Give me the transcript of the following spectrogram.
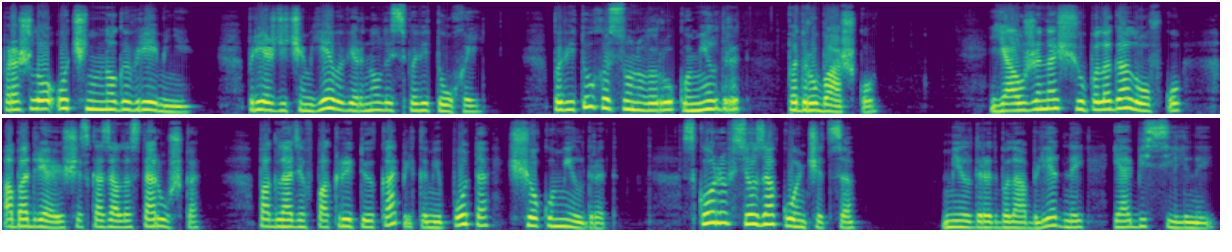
Прошло очень много времени, прежде чем Ева вернулась с повитухой. Повитуха сунула руку Милдред под рубашку. «Я уже нащупала головку», — ободряюще сказала старушка, погладив покрытую капельками пота щеку Милдред. «Скоро все закончится». Милдред была бледной и обессиленной,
